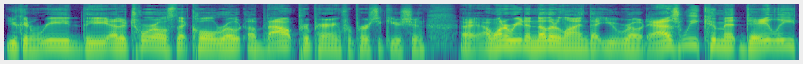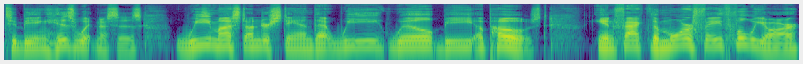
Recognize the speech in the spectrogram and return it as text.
you can read the editorials that Cole wrote about preparing for persecution. I want to read another line that you wrote. As we commit daily to being his witnesses, we must understand that we will be opposed. In fact, the more faithful we are,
